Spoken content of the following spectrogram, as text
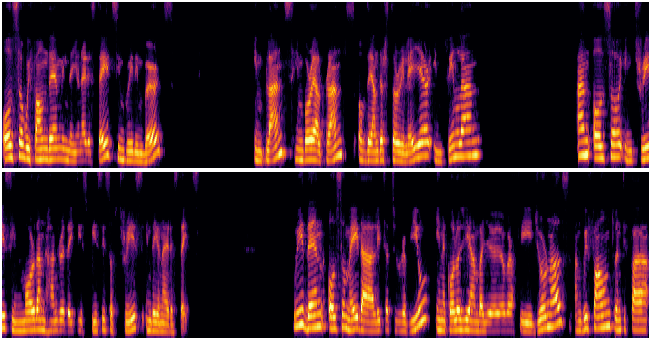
Also, we found them in the United States in breeding birds, in plants, in boreal plants of the understory layer in Finland, and also in trees in more than 180 species of trees in the United States. We then also made a literature review in ecology and biogeography journals, and we found 25,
